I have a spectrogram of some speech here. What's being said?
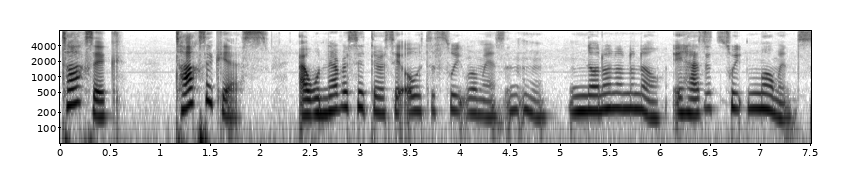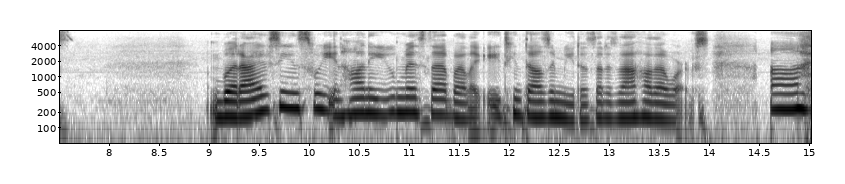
Toxic, toxic, yes. I will never sit there and say, oh, it's a sweet romance. Mm-mm. No, no, no, no, no. It has its sweet moments. But I've seen Sweet and Honey, you missed that by like 18,000 meters. That is not how that works. Uh,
